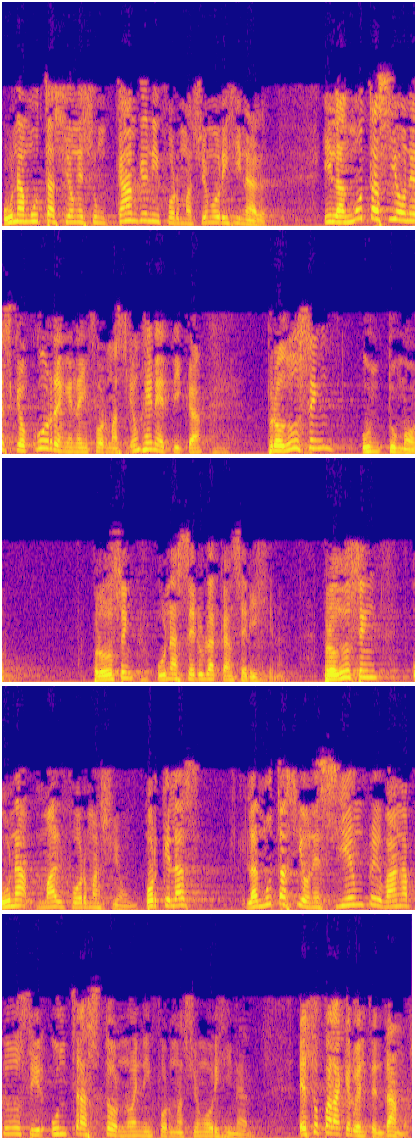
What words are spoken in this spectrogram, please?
Una mutación es un cambio en información original. Y las mutaciones que ocurren en la información genética producen un tumor, producen una célula cancerígena, producen una malformación, porque las, las mutaciones siempre van a producir un trastorno en la información original. Eso para que lo entendamos,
